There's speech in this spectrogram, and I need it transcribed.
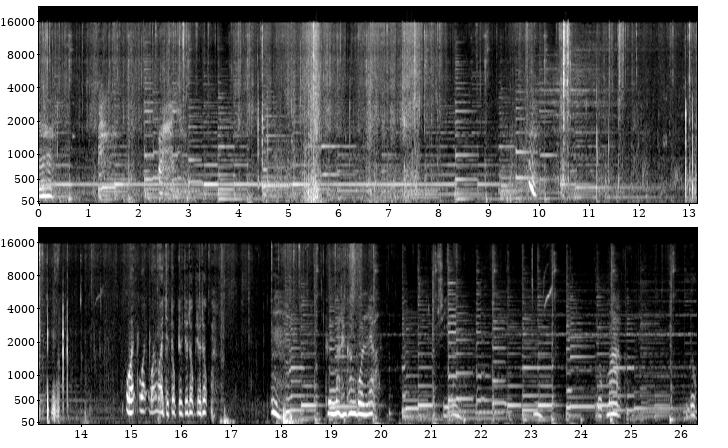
นะคะ อ๊ยโอ๊ยโอ๊ยโอ๊ยจะตกจะตกจะตกจะตกขึ้นมาถึงข้างบนแล้วสีอืมอืมดกมากดก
